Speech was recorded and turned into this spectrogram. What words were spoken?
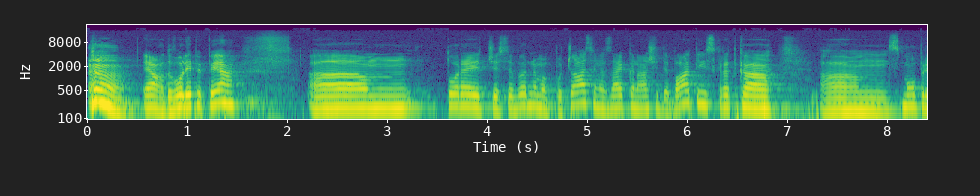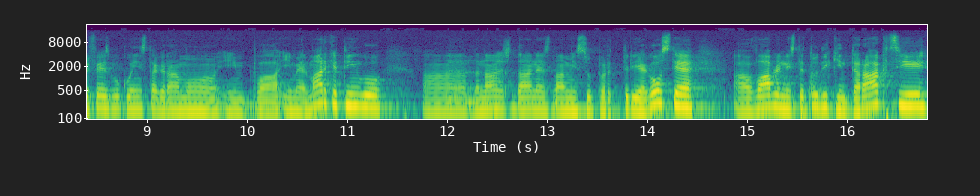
ja, dovolj EPP-ja. Um, torej, če se vrnemo počasi nazaj k naši debati, skratka, um, smo pri Facebooku, Instagramu in pa e-mail marketingu, uh, danes z nami super trije gostje, Vabljeni ste tudi k interakciji.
